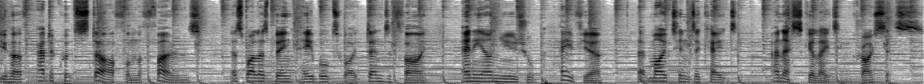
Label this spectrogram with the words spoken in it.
you have adequate staff on the phones as well as being able to identify any unusual behaviour that might indicate an escalating crisis.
